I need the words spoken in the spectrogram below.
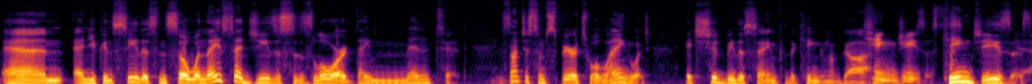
and and you can see this. And so when they said Jesus is Lord, they meant it. It's not just some spiritual language. It should be the same for the kingdom of God. King Jesus. King Jesus.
